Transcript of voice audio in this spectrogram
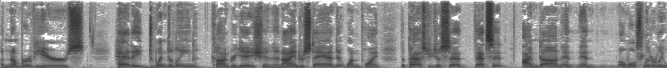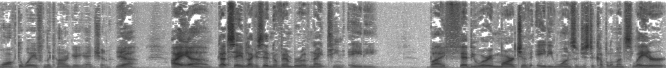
a number of years, had a dwindling congregation, and I understand at one point the pastor just said, That's it, I'm done, and, and almost literally walked away from the congregation. Yeah. I uh, got saved, like I said, November of 1980. By February, March of 81, so just a couple of months later,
